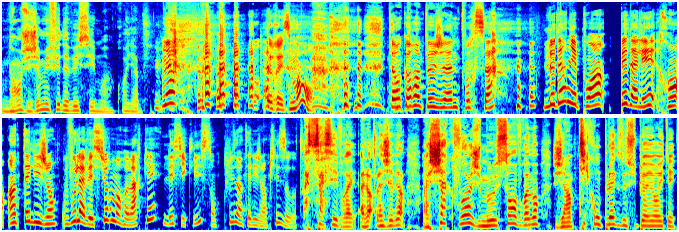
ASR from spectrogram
Non, j'ai jamais fait d'AVC, moi. Incroyable. Bon, heureusement. T'es encore un peu jeune pour ça. Le dernier point, pédaler rend intelligent. Vous l'avez sûrement remarqué, les cyclistes sont plus intelligents que les autres. Ah, ça, c'est vrai. Alors là, j'avais. À chaque fois, je me sens vraiment. J'ai un petit complexe de supériorité.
